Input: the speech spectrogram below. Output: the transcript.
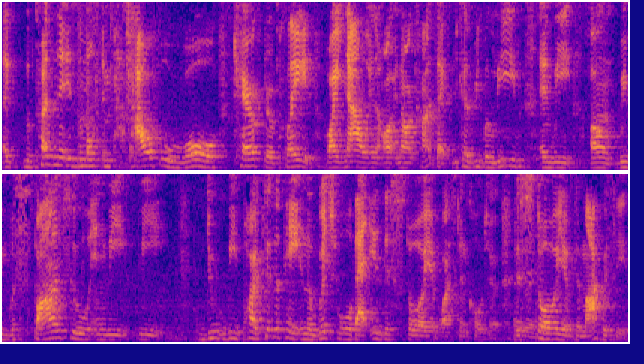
Like the president is the most imp- powerful role character played right now in our in our context because we believe and we um, we respond to and we we. Do we participate in the ritual that is the story of Western culture, the story of democracy?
